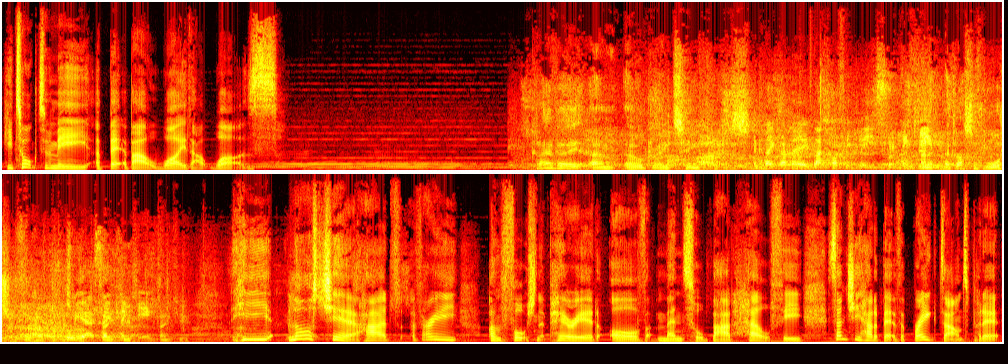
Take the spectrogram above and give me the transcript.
he talked to me a bit about why that was. Can I have a um, Earl Grey tea, please? And can I grab a black coffee, please? Thank you. And a, glass of water if you have one as Oh, well. yes, thank, thank you. you. Thank you. He last year had a very unfortunate period of mental bad health. He essentially had a bit of a breakdown, to put it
